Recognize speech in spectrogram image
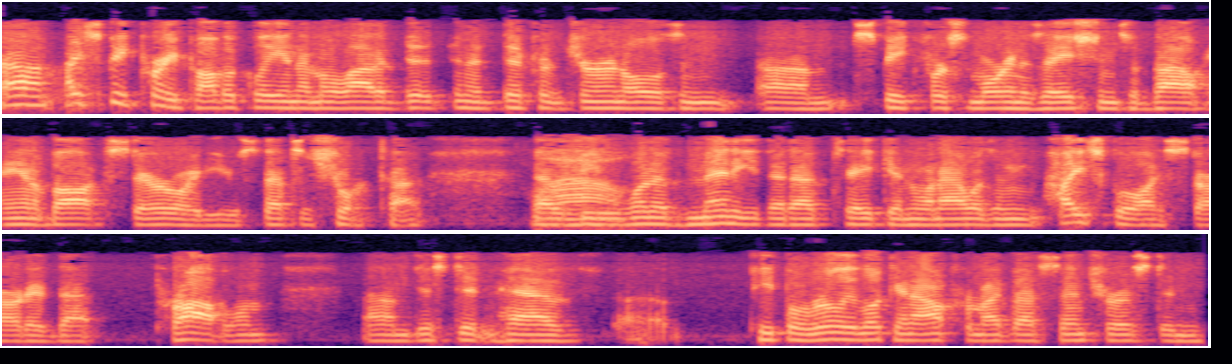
Um, I speak pretty publicly, and I'm in a lot of di- in a different journals, and um, speak for some organizations about anabolic steroid use. That's a shortcut. That wow. would be one of many that I've taken. When I was in high school, I started that problem. Um, just didn't have uh, people really looking out for my best interest and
